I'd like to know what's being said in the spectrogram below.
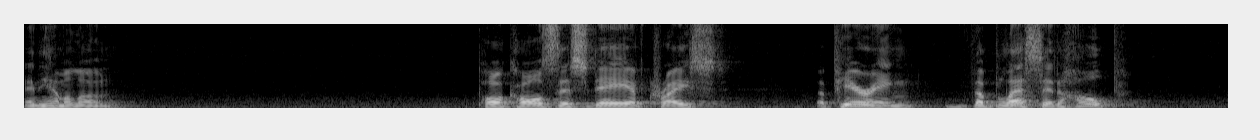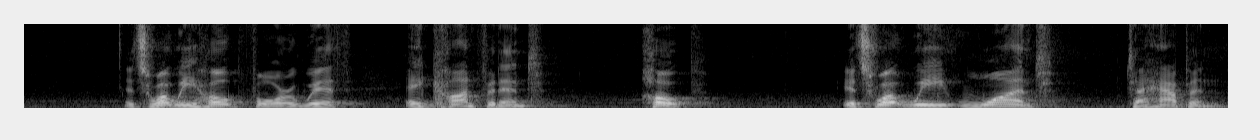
and Him alone. Paul calls this day of Christ appearing the blessed hope. It's what we hope for with a confident hope. It's what we want to happen.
